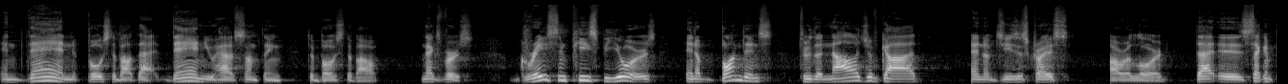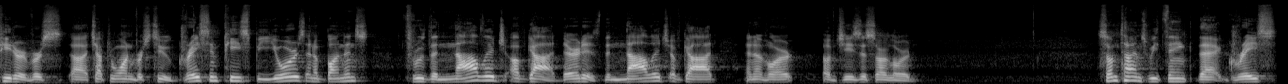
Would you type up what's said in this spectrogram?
And then boast about that. Then you have something to boast about. Next verse Grace and peace be yours in abundance through the knowledge of God and of Jesus Christ our Lord. That is 2 Peter verse, uh, chapter 1, verse 2. Grace and peace be yours in abundance through the knowledge of God. There it is, the knowledge of God and of, our, of Jesus our Lord. Sometimes we think that grace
